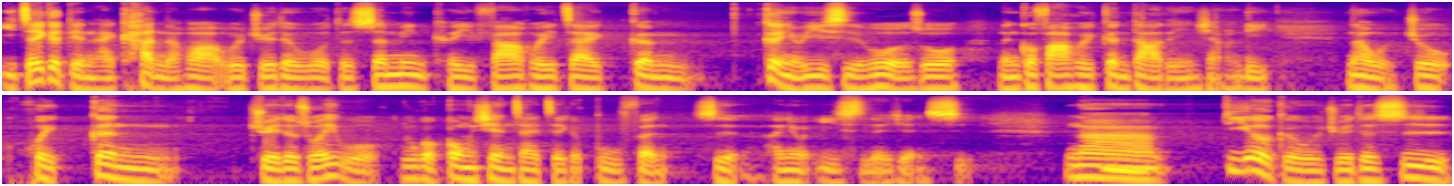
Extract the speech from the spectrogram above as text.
以这个点来看的话，我觉得我的生命可以发挥在更更有意思，或者说能够发挥更大的影响力，那我就会更觉得说，哎，我如果贡献在这个部分是很有意思的一件事。那第二个，我觉得是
